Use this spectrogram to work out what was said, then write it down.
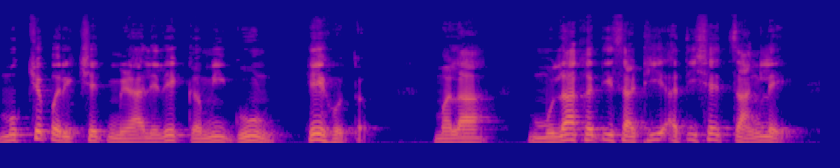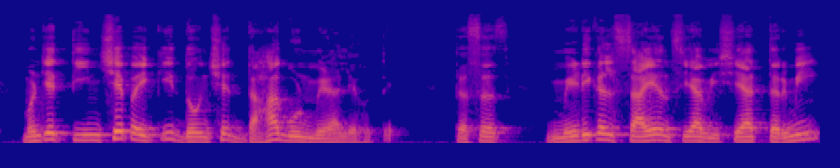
मुख्य परीक्षेत मिळालेले कमी गुण हे होतं. मला मुलाखतीसाठी अतिशय चांगले म्हणजे तीनशेपैकी दोनशे दहा गुण मिळाले होते. तसंच मेडिकल सायन्स या विषयात तर मी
